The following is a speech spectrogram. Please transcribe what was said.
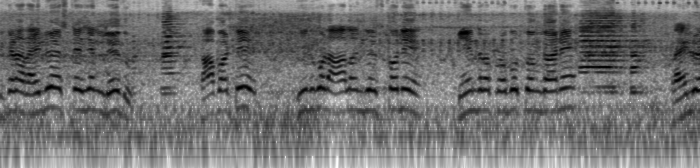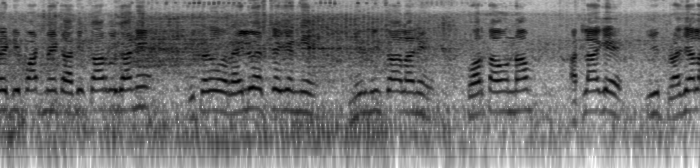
ఇక్కడ రైల్వే స్టేషన్ లేదు. కాబట్టి దీన్ని కూడా ఆలం చేసుకొని కేంద్ర ప్రభుత్వం కానీ రైల్వే డిపార్ట్మెంట్ అధికారులు కానీ ఇక్కడ ఓ రైల్వే స్టేషన్ని నిర్మించాలని కోరుతా ఉన్నాం. అట్లాగే ఈ ప్రజల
